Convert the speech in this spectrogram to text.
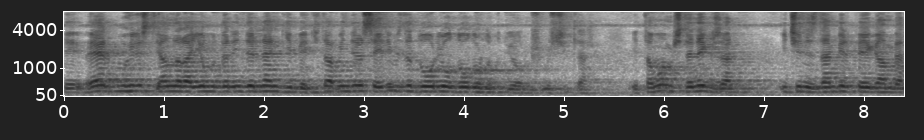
E, Eğer bu Hristiyanlara, Yahudilere indirilen gibi kitap indirilseydi biz de doğru yolda olurduk diyormuş müşrikler. E tamam işte ne güzel. İçinizden bir peygamber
